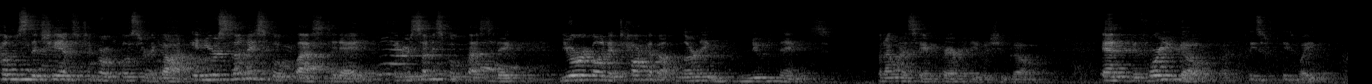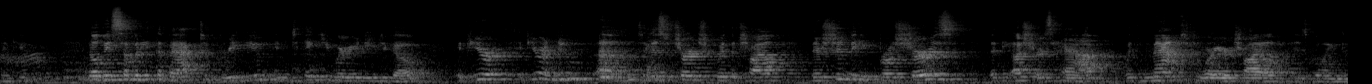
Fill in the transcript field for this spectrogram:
comes the chance to grow closer to God. In your Sunday school class today, in your Sunday school class today, you're going to talk about learning new things. But I want to say a prayer for you as you go. And before you go, please, please wait. There'll be somebody at the back to greet you and take you where you need to go. If you're if you're a new uh, to this church with a child, there should be brochures that the ushers have with maps to where your child is going to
